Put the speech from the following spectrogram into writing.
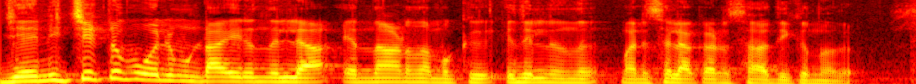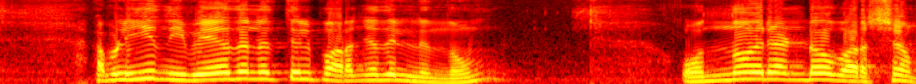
ജനിച്ചിട്ട് പോലും ഉണ്ടായിരുന്നില്ല എന്നാണ് നമുക്ക് ഇതിൽ നിന്ന് മനസ്സിലാക്കാൻ സാധിക്കുന്നത്. അപ്പോൾ ഈ നിവേദനത്തിൽ പറഞ്ഞതിൽ നിന്നും ഒന്നോ രണ്ടോ വർഷം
